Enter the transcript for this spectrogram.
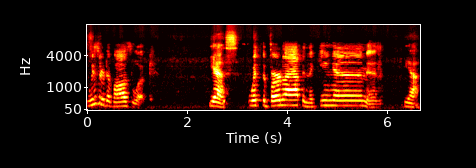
Wizard of Oz look Yes. with the burlap and the gingham and Yeah.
